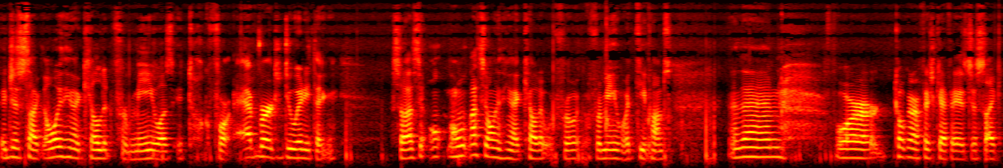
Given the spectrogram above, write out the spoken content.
It just like the only thing that killed it for me was it took forever to do anything. So that's the o- that's the only thing that killed it for for me with T Pumps. And then for Coconut Fish Cafe, it's just like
